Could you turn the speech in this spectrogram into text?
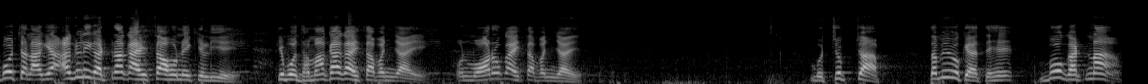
वो चला गया। अगली घटना का हिस्सा होने के लिए कि वो धमाका का हिस्सा बन जाए, उन मोहरों का हिस्सा बन जाए। वो चुपचाप, तभी वो कहते हैं, वो घटना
